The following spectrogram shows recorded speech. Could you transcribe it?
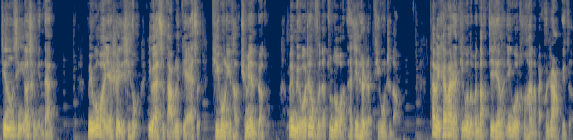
兼容性要求名单。美国网页设计系统 USWDS 提供了一套全面的标准，为美国政府的众多网站建设者提供指导。它为开发者提供的文档借鉴了英国同行的百分之二规则。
